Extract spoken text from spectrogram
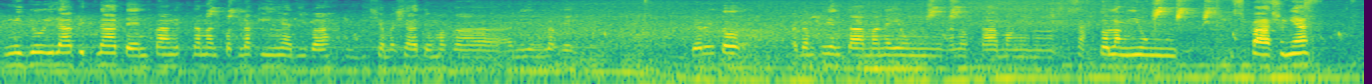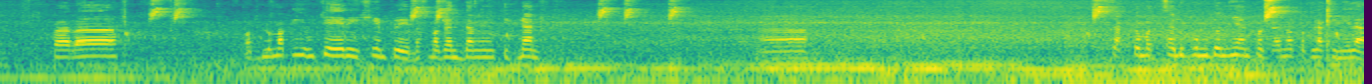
pag medyo ilapit natin, pangit naman pag laki niya, di ba? Hindi siya masyadong maka, ano yung laki. Pero ito, alam ko yan, tama na yung, ano, tamang, sakto lang yung espasyo niya para pag lumaki yung cherry, syempre mas magandang tignan. Ah, sakto magsalubong doon yan pag ano paglaki nila.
